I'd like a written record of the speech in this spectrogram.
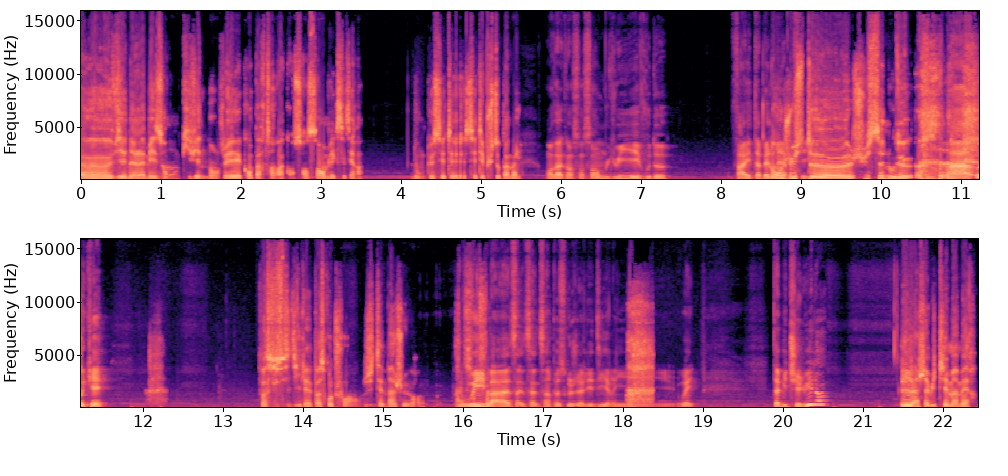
euh, vienne à la maison, qu'il vienne manger, qu'on parte en vacances ensemble, etc. Donc c'était, c'était plutôt pas mal. En vacances ensemble, lui et vous deux. Enfin, et ta belle-mère. non, juste, aussi. juste nous deux. Ah, ok. Que ceci dit, il avait pas trop le choix. hein. J'étais majeur. Oui, bah, c'est un peu ce que j'allais dire. Il... Oui. T'habites chez lui, là? Là, j'habite chez ma mère.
